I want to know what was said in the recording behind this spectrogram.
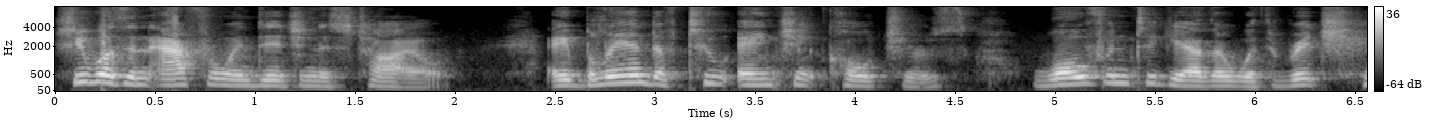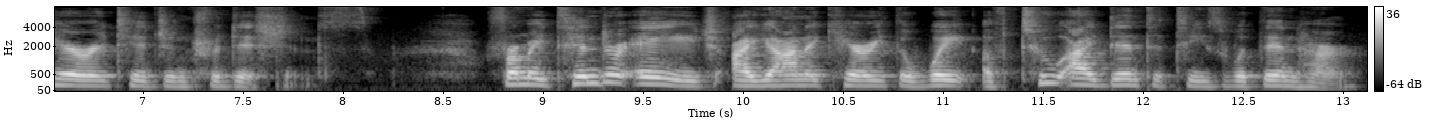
She was an Afro Indigenous child, a blend of two ancient cultures woven together with rich heritage and traditions. From a tender age, Ayanna carried the weight of two identities within her.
